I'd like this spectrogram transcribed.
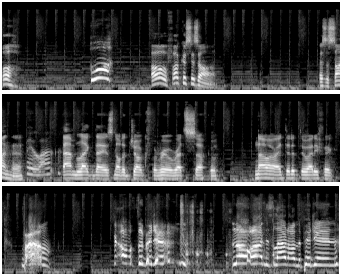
Oh. Oh! Oh, focus is on. There's a sign here. Wait, what? Damn leg day is not a joke for real red circle. No, I didn't do anything. BAM! Get off the pigeon! No one is allowed on the pigeon!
